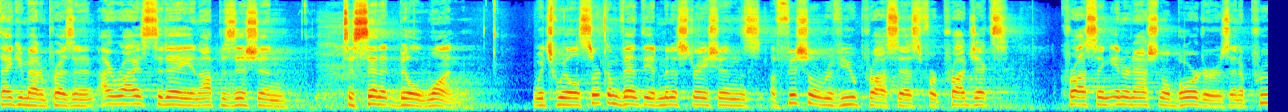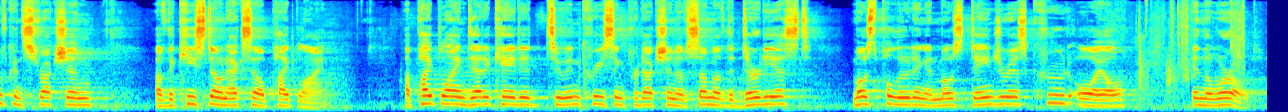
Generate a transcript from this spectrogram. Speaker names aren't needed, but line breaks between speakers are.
Thank you, Madam President. I rise today in opposition to Senate Bill 1, which will circumvent the administration's official review process for projects crossing international borders and approve construction of the Keystone XL pipeline, a pipeline dedicated to increasing production of some of the dirtiest, most polluting, and most dangerous crude oil in the world.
